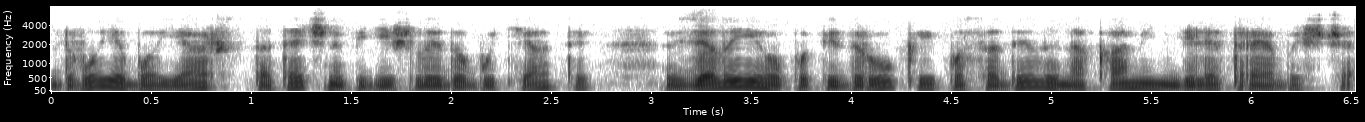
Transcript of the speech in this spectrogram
Двоє бояр статечно підійшли до бутяти, взяли його попід руки і посадили на камінь біля требища.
